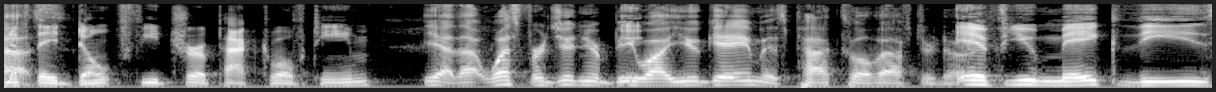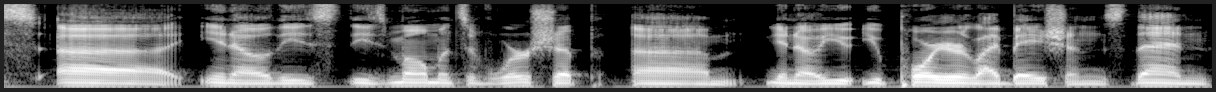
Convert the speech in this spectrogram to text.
Yes. if they don't feature a Pac-12 team. Yeah, that West Virginia BYU game is Pac-12 after dark. If you make these, uh, you know, these these moments of worship, um, you know, you you pour your libations, then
